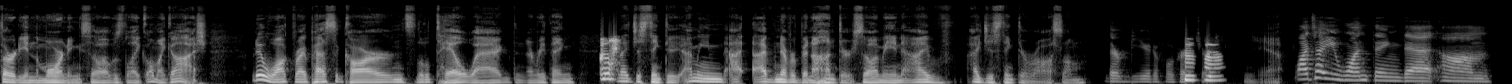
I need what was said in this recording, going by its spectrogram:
thirty in the morning, so I was like, oh my gosh. But it walked right past the car and its little tail wagged and everything. And I just think they I mean, I, I've never been a hunter, so I mean I've I just think they're awesome. They're beautiful creatures. Mhm. Yeah. Well, I tell you one thing that um,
